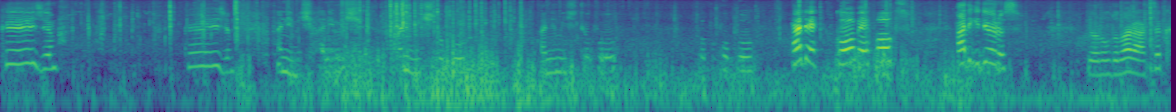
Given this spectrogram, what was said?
Kızım. Kızım. Hanimiş, hanimiş, hanimiş topu. Hanimiş topu. Popu. Hadi go be Fox. Hadi gidiyoruz. Yoruldular artık.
